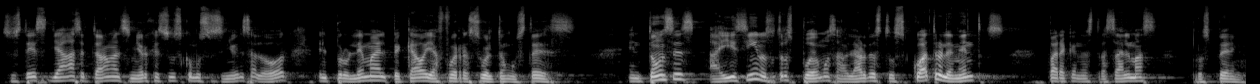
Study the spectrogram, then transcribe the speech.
si ustedes ya aceptaron al Señor Jesús como su Señor y Salvador, el problema del pecado ya fue resuelto en ustedes. Entonces, ahí sí nosotros podemos hablar de estos cuatro elementos para que nuestras almas prosperen.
